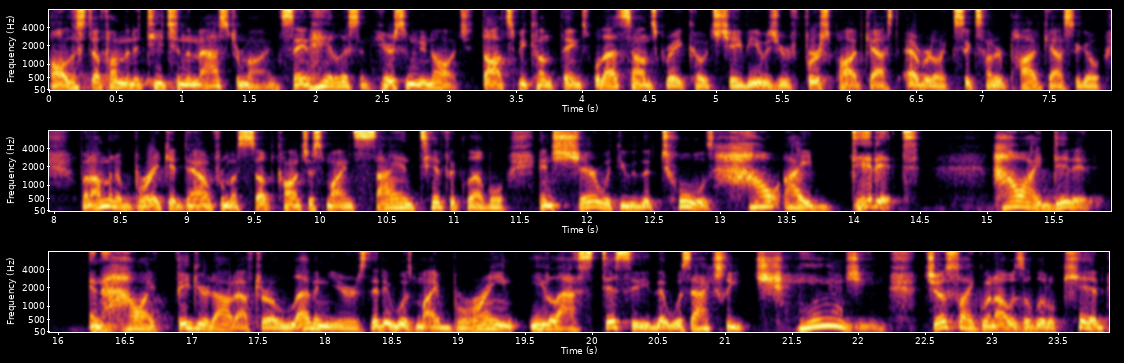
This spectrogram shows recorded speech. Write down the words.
all the stuff I'm going to teach in the mastermind, saying, hey, listen, here's some new knowledge. Thoughts become things. Well, that sounds great, Coach JV. It was your first podcast ever, like 600 podcasts ago. But I'm going to break it down from a subconscious mind scientific level and share with you the tools, how I did it how I did it and how I figured out after 11 years that it was my brain elasticity that was actually changing, just like when I was a little kid,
